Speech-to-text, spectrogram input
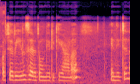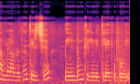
കുറച്ച് റീൽസ് എടുത്തുകൊണ്ടിരിക്കുകയാണ്. എന്നിട്ട് നമ്മൾ അവിടുന്ന് തിരിച്ച് വീണ്ടും ക്ലിനിക്കിലേക്ക് പോയി.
